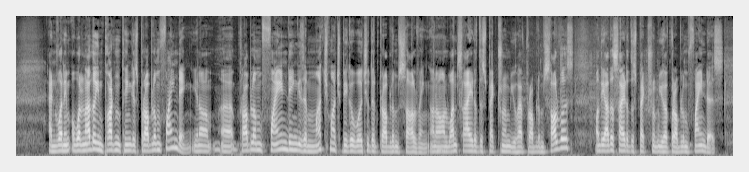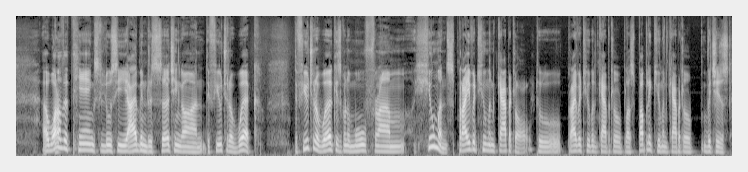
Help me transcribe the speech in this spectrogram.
and one, one another important thing is problem finding. You know, uh, problem finding is a much much bigger virtue than problem solving. You on one side of the spectrum you have problem solvers, on the other side of the spectrum you have problem finders. Uh, one of the things, Lucy, I've been researching on the future of work. The future of work is going to move from humans, private human capital, to private human capital plus public human capital, which is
